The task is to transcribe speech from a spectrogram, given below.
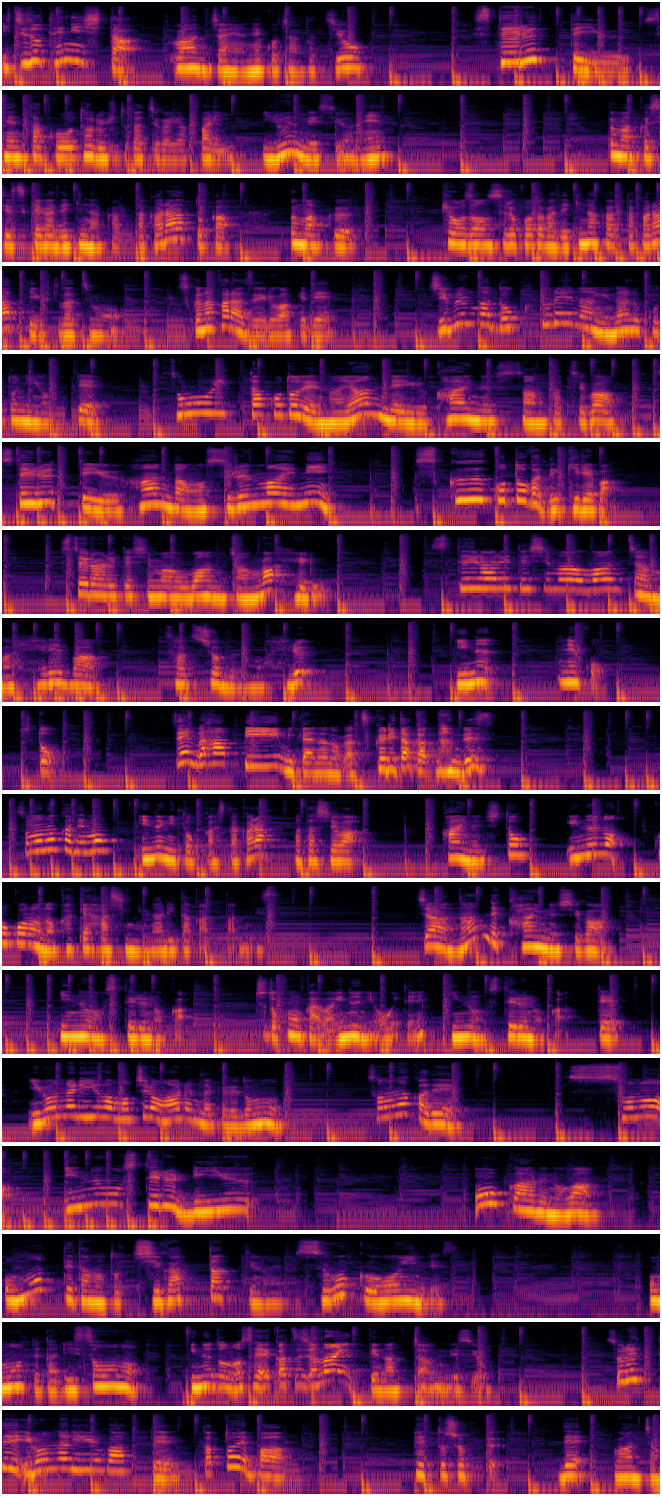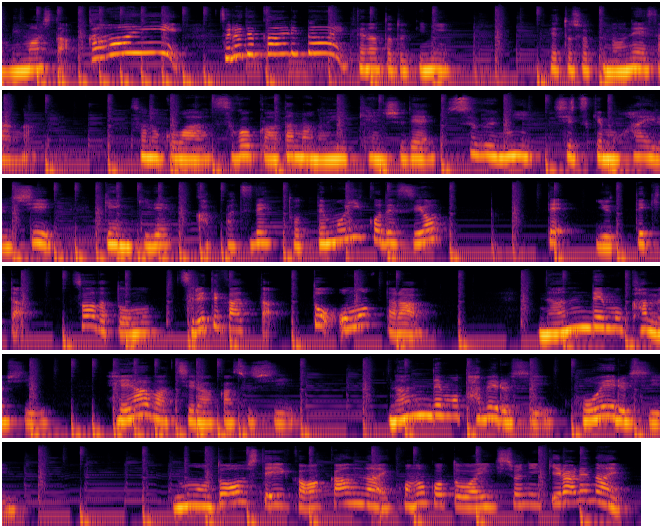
一度手にしたワンちゃんや猫ちゃんたちを捨てるっていう選択を取る人たちがやっぱりいるんですよね。うまくしつけができなかったからとか、うまく共存することができなかったからっていう人たちも少なからずいるわけで、自分がドッグトレーナーになることによって、そういったことで悩んでいる飼い主さんたちが捨てるっていう判断をする前に救うことができれば捨てられてしまうワンちゃんが減る。捨てられてしまうワンちゃんが減れば殺処分も減る。犬、猫、人、全部ハッピーみたいなのが作りたかったんです。その中でも犬に特化したから私は飼い主と犬の心の架け橋になりたかったんです。じゃあなんで飼い主が犬を捨てるのか。ちょっと今回は犬においてね、犬を捨てるのかって、いろんな理由はもちろんあるんだけれども、その中でその犬を捨てる理由、多くあるのは、思ってたのと違ったっていうのはすごく多いんです。思ってた理想の犬との生活じゃないってなっちゃうんですよ。それっていろんな理由があって、例えば、ペットショップでワンちゃんを見ました。かわいい連れて帰りたいってなった時に、ペットショップのお姉さんが、その子はすごく頭のいい犬種ですぐにしつけも入るし、元気で活発でとってもいい子ですよって言ってきた。そうだと思って連れて帰ったと思ったら、何でも噛むし、部屋は散らかすし、何でも食べるし、吠えるし、もうどうしていいかわかんない。この子とは一緒に生きられない。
